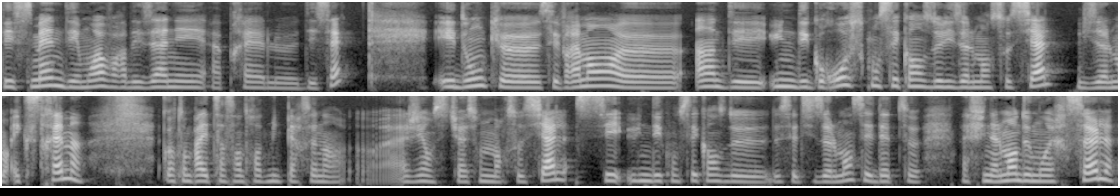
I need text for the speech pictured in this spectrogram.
des semaines, des mois, voire des années après le décès. Et donc, c'est vraiment un des, une des grosses conséquences de l'isolement social, l'isolement extrême. Quand on parlait de 530 000 personnes âgées en situation de mort sociale, c'est une des conséquences de, de cet isolement, c'est d'être bah, finalement de mourir seul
